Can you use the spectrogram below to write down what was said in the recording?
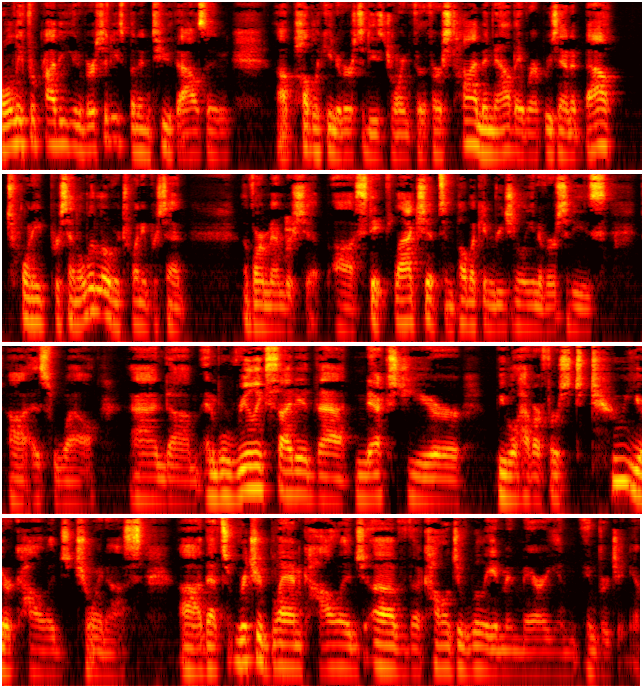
only for private universities, but in 2000, uh, public universities joined for the first time, and now they represent about 20%, a little over 20% of our membership, uh, state flagships and public and regional universities uh, as well. And, um, and we're really excited that next year we will have our first two year college join us. Uh, that's Richard Bland College of the College of William and Mary in, in Virginia.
